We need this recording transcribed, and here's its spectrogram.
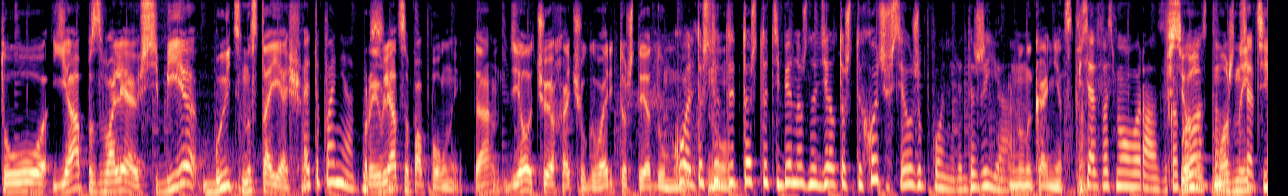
то я позволяю себе быть настоящим. Это понятно. Проявляться по полной, да, делать, что я хочу, говорить то, что я думаю. Коль, то что, ну, ты, то, что тебе нужно делать, то, что ты хочешь, все уже поняли, даже я. ну, наконец-то. 58-го раза. У нас там? можно 50 идти?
